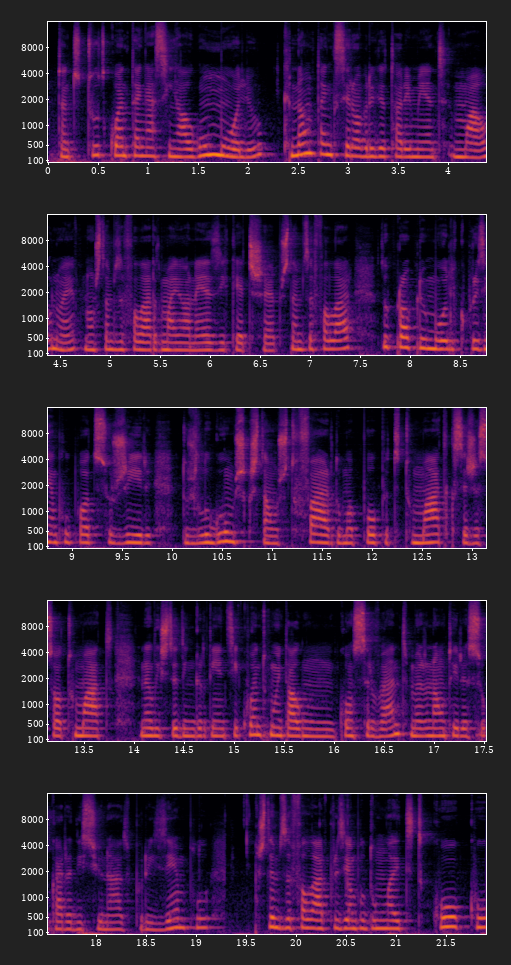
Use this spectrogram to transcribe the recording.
portanto, tudo quanto tenha assim algum molho, que não tem que ser obrigatoriamente mau, não é? Não estamos a falar de maionese e ketchup, estamos a falar do próprio molho que, por exemplo, pode surgir dos legumes que estão a estofar, de uma polpa de tomate, que seja só tomate na lista de ingredientes e quanto muito algum conservante, mas não ter açúcar adicionado, por exemplo Estamos a falar, por exemplo, de um leite de coco,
